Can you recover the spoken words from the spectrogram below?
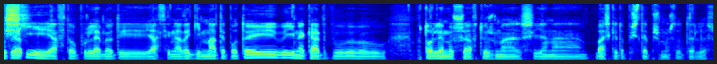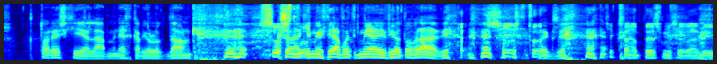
Ισχύει αυτό που λέμε ότι η Αθήνα δεν κοιμάται ποτέ ή είναι κάτι που, που το λέμε στους εαυτούς μας για να μπας και το πιστέψουμε στο τέλος; Τώρα ισχύει, αλλά μην έρθει κάποιο lockdown και ξανακοιμηθεί από τη μία ή δύο το βράδυ. Σωστό. και ξαναπέσουμε σε βαδί.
